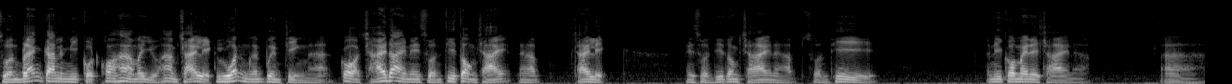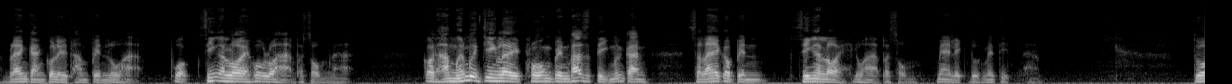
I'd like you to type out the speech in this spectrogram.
ส่วนแบงก์กันมีกฎข้อห้ามไว้อยู่ห้ามใช้เหล็กล้วนเหมือนปืนจริงนะฮะก็ใช้ได้ในส่วนที่ต้องใช้นะครับ ใช้เหล็ก ในส่วนที่ต้องใช้นะครับ ส่วนที่ อันนี้ก็ไม่ได้ใช้นะครับอ่าแบงกันก็เลยทำเป็นโลหะ พวกซิงค์อลลอยพวกโลหะผสมนะฮะก็ทำเหมือนมือจริงเลย โครงเป็นพลาสติกเหมือนกัน สไลด์ก็เป็นซิงค์อลอยโลหะผสม แม่เหล็กดูดไม่ติดนะครับ ตัว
